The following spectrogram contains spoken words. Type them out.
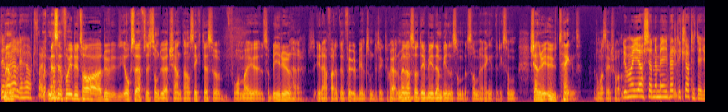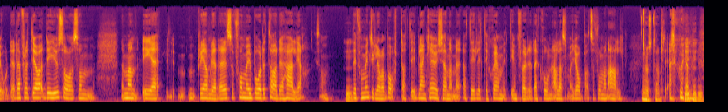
Det Men- har jag aldrig hört förut. Men sen får ju du ta, du, också eftersom du är ett känt ansikte så, får man ju, så blir det ju den här, i det här fallet en ful bild som du tyckte själv. Mm. Men alltså det blir den bilden som, som liksom, känner dig uthängd. Om man säger så. Jo, men jag känner mig väldigt klart att jag gjorde. Därför att jag, det är ju så som när man är programledare så får man ju både ta det härliga. Liksom. Det får man inte glömma bort. Att ibland kan jag ju känna mig att det är lite skämmigt inför redaktion. Alla som har jobbat så får man all Just det. cred själv.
